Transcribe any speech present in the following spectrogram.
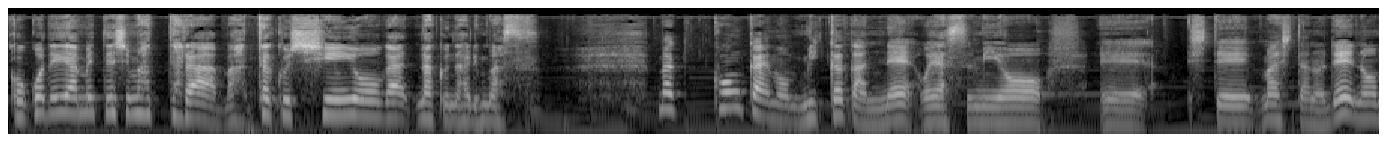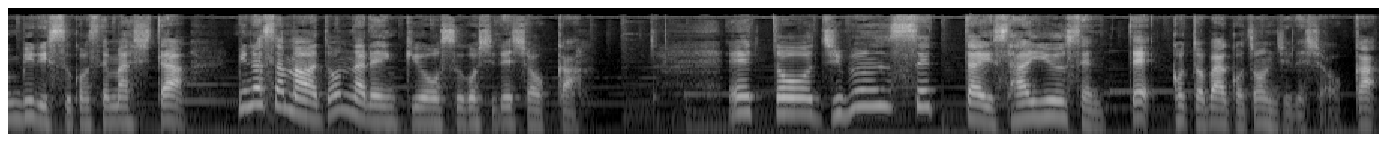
ここでやめてしまったら全く信用がなくなります。まあ、今回も3日間ねお休みを、えー、してましたのでのんびり過ごせました。皆様はどんな連休をお過ごしでしょうか？えっと、自分接待最優先って言葉ご存知でしょうか？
